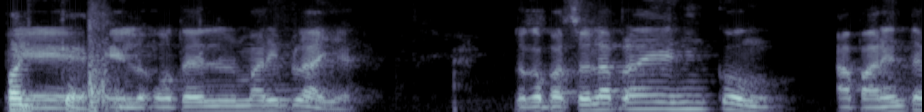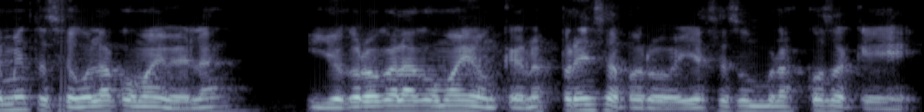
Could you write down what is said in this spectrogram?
¿Por eh, qué? El Hotel Mar y Playa. Lo que pasó en la playa de Rincón, aparentemente, según la Comay, ¿verdad? y yo creo que la Comay, aunque no es prensa, pero ella hace unas cosas que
